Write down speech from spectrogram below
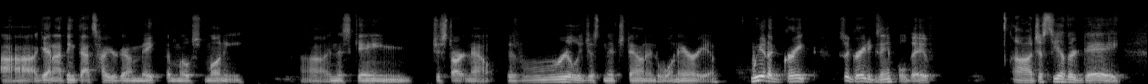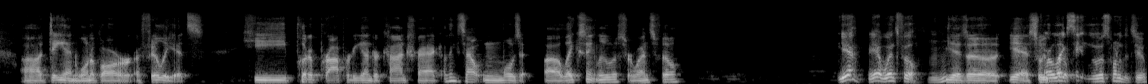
uh, again i think that's how you're going to make the most money uh, in this game just starting out is really just niche down into one area we had a great it's a great example dave uh, just the other day uh, dan one of our affiliates he put a property under contract i think it's out in what was it uh, lake st louis or wentzville Yeah, yeah, Wentzville. Mhm. yeah, a, yeah so Or Lake St. Louis, one of the two.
